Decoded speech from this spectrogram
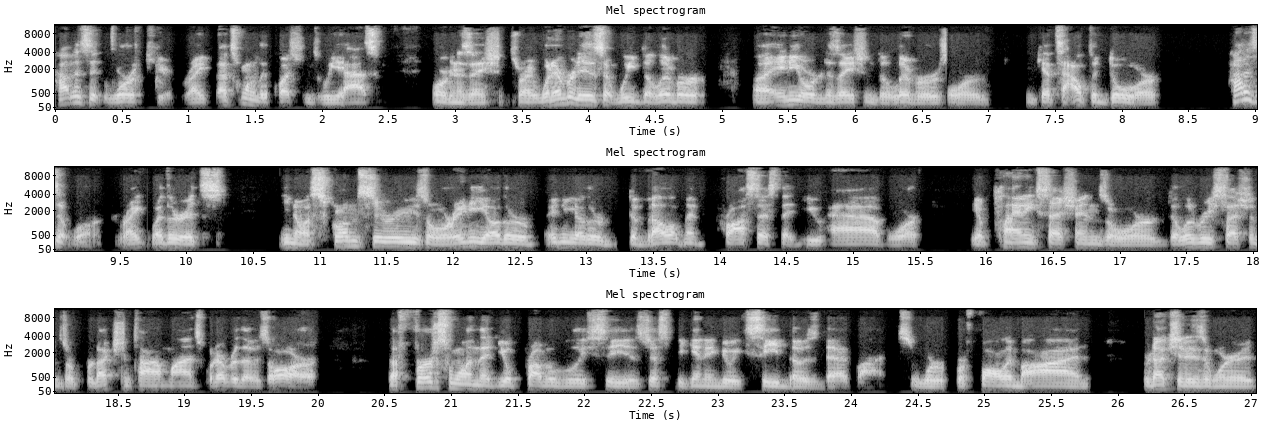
how does it work here, right? That's one of the questions we ask organizations, right? Whatever it is that we deliver, uh, any organization delivers or gets out the door, how does it work, right? Whether it's you know a Scrum series or any other any other development process that you have, or you know planning sessions or delivery sessions or production timelines, whatever those are. The first one that you'll probably see is just beginning to exceed those deadlines. We're, we're falling behind. Production isn't where it,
